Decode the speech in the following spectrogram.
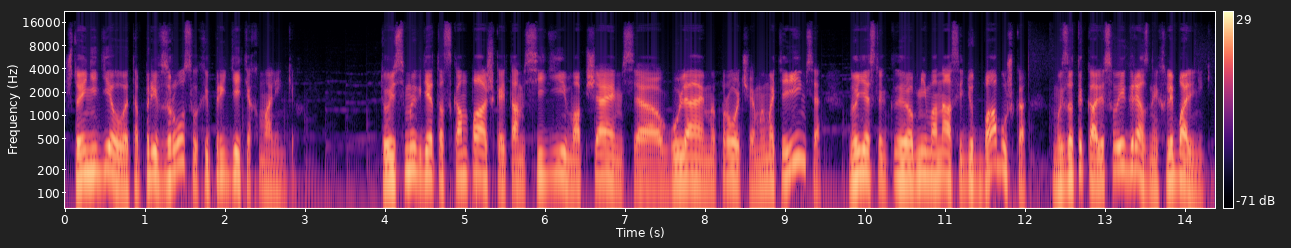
что я не делал это при взрослых и при детях маленьких. То есть мы где-то с компашкой там сидим, общаемся, гуляем и прочее, мы материмся, но если э, мимо нас идет бабушка, мы затыкали свои грязные хлебальники.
